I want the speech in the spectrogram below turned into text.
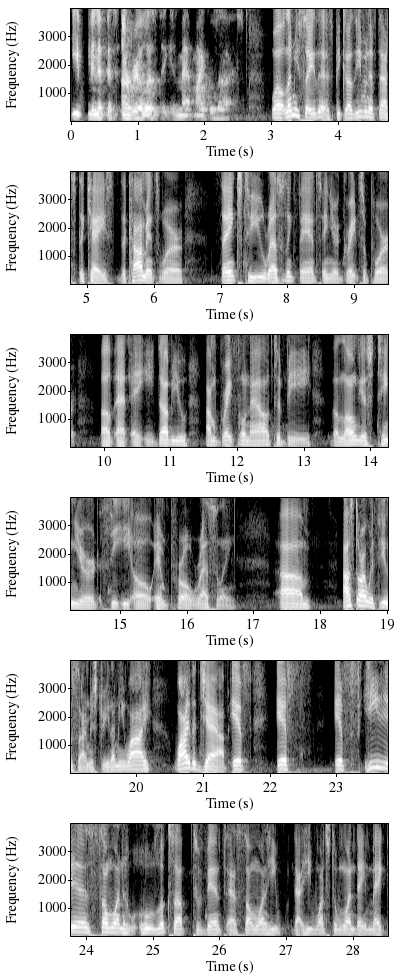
even if it's unrealistic in Matt Michaels' eyes. Well, let me say this because even if that's the case, the comments were thanks to you wrestling fans and your great support of at AEW. I'm grateful now to be the longest tenured CEO in pro wrestling. Um, I'll start with you, Simon Street. I mean, why why the jab? If if if he is someone who, who looks up to Vince as someone he that he wants to one day make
